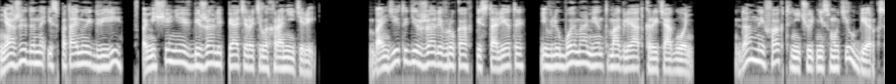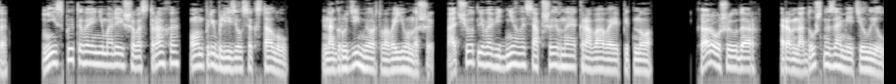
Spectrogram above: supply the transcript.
Неожиданно из потайной двери в помещение вбежали пятеро телохранителей. Бандиты держали в руках пистолеты и в любой момент могли открыть огонь. Данный факт ничуть не смутил Беркса. Не испытывая ни малейшего страха, он приблизился к столу. На груди мертвого юноши отчетливо виднелось обширное кровавое пятно. «Хороший удар», — равнодушно заметил Ил.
